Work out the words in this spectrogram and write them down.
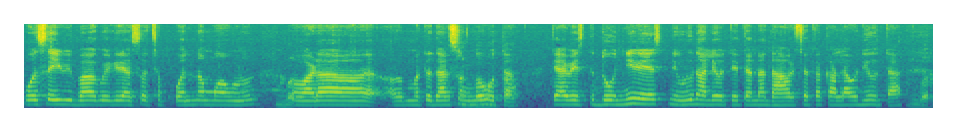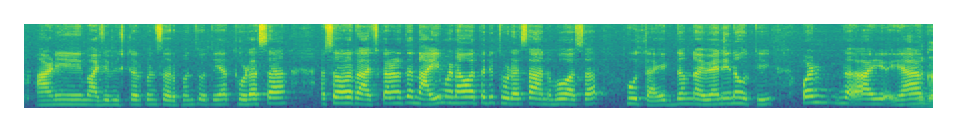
वसई विभाग वगैरे असं छप्पन्न म्हणून. वाडा मतदारसंघ होता. त्यावेळेस ते दोन्ही वेळेस निवडून आले होते त्यांना दहा वर्षाचा कालावधी होता. आणि माझे मिस्टर पण सरपंच होते. यात थोडासा असं राजकारणाचा नाही म्हणावा तरी थोडासा अनुभव असा होता. एकदम नव्याने नव्हती. पण ह्या म्हणजे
